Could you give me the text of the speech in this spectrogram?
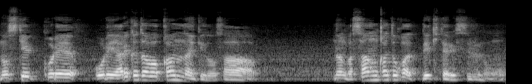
のすけこれ俺やり方わかんないけどさなんか参加とかできたりするの？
